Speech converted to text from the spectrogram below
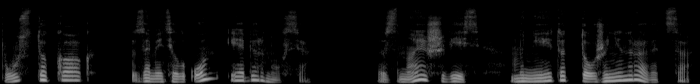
«Пусто как!» — заметил он и обернулся. «Знаешь, весь, мне это тоже не нравится».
